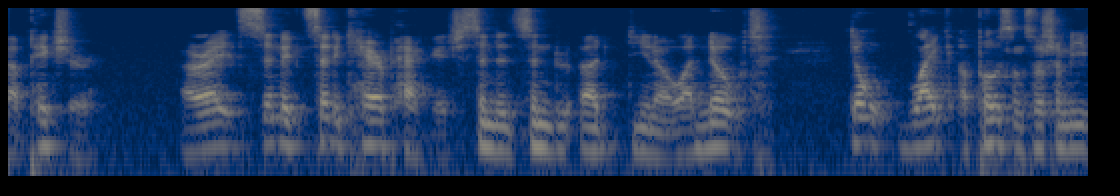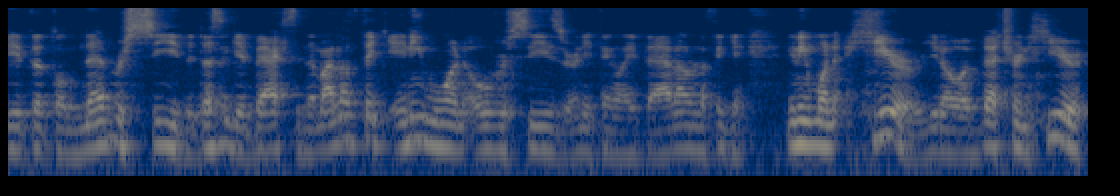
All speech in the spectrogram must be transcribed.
a picture all right? Send a send a care package send a send a you know a note don't like a post on social media that they'll never see that doesn't get back to them. I don't think anyone overseas or anything like that. I don't think anyone here, you know, a veteran here,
